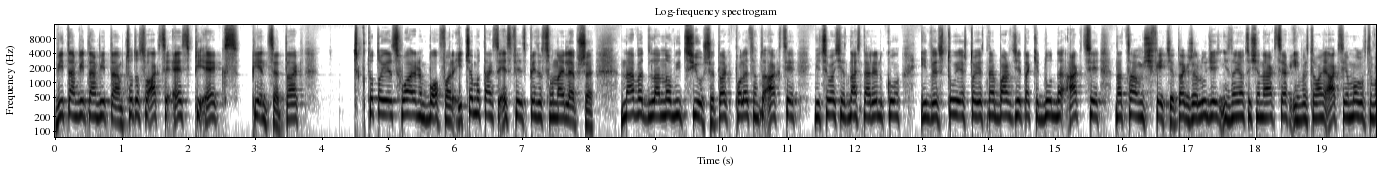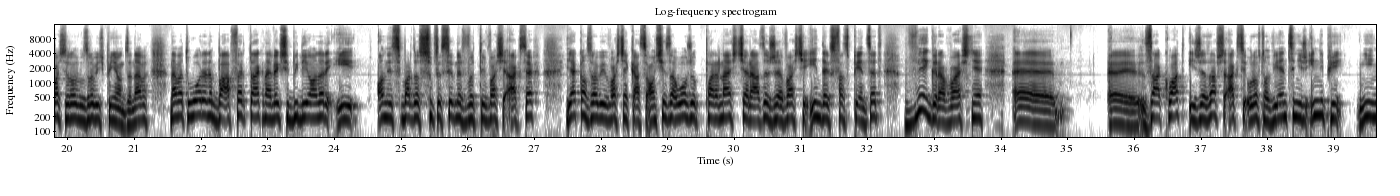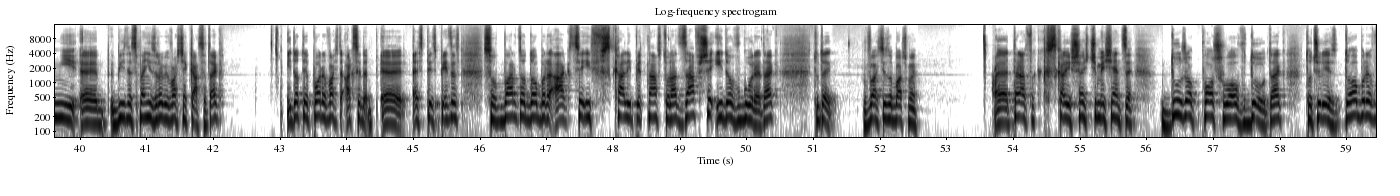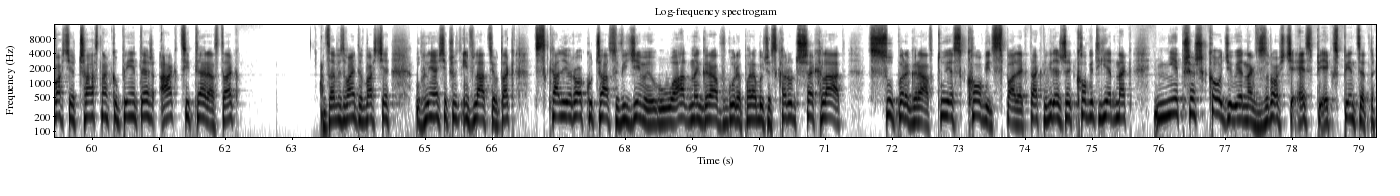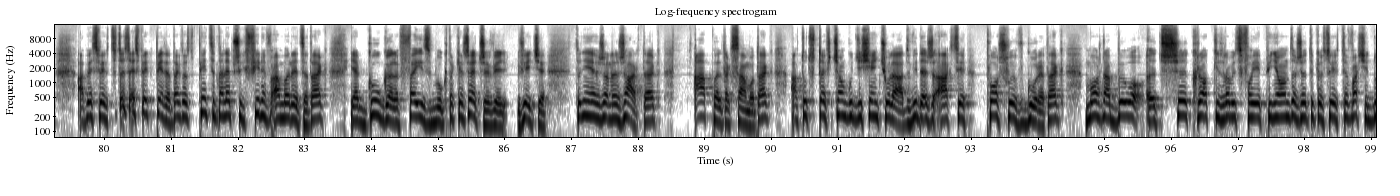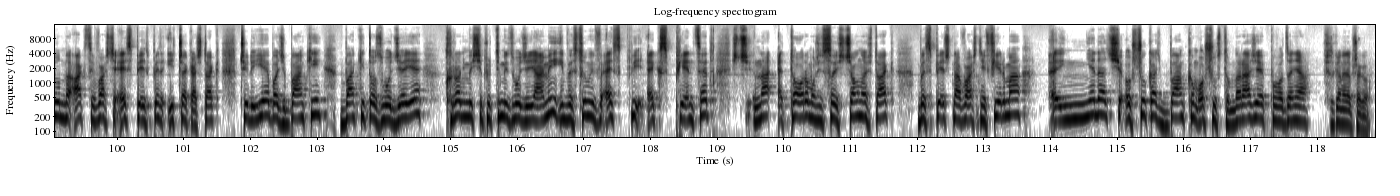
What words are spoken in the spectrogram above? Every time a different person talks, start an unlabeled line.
Witam, witam, witam. Co to są akcje SPX 500, tak? Kto to jest Warren Buffett i czemu te akcje SPX 500 są najlepsze? Nawet dla nowicjuszy, tak? Polecam te akcje, nie trzeba się znać na rynku, inwestujesz, to jest najbardziej takie nudne akcje na całym świecie, tak? Że ludzie nie znający się na akcjach, inwestowanie akcje mogą w tym właśnie zro- zrobić pieniądze. Nawet, nawet Warren Buffett, tak? Największy bilioner i on jest bardzo sukcesywny w tych właśnie akcjach. Jak on zrobił właśnie kasę? On się założył paręnaście razy, że właśnie indeks FAS 500 wygra właśnie e, e, zakład i że zawsze akcje urosną więcej niż inni, inni e, biznesmeni zrobią właśnie kasę, tak? I do tej pory właśnie te akcje e, SPX 500 są bardzo dobre akcje i w skali 15 lat zawsze idą w górę, tak? Tutaj właśnie zobaczmy. E, Teraz w skali 6 miesięcy dużo poszło w dół, tak? To czyli jest dobry właśnie czas na kupienie też akcji teraz, tak? Zawiązywanie to właśnie uchronienia się przed inflacją, tak? W skali roku czasu widzimy ładny graf w górę, parabolicz, w skali 3 lat super graf, tu jest COVID spadek, tak? Widać, że COVID jednak nie przeszkodził jednak wzroście SPX 500. A SPX, co to jest SPX 500, tak? To jest 500 najlepszych firm w Ameryce, tak? Jak Google, Facebook, takie rzeczy, wie, wiecie. To nie jest żaden żart, tak? Apple tak samo, tak? A tu tutaj w ciągu 10 lat widać, że akcje poszły w górę, tak? Można było e, trzykrotnie zrobić swoje pieniądze, że tylko sobie te właśnie dumne akcje, właśnie SPX 500 i czekać, tak? Czyli jebać banki, banki to złodzieje, chrońmy się przed tymi złodziejami, inwestujmy w SPX 500 ści- na eToro, możecie sobie ściągnąć, tak? Bezpieczna właśnie firma, nie dać się oszukać bankom oszustom. Na razie powodzenia, wszystkiego najlepszego.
